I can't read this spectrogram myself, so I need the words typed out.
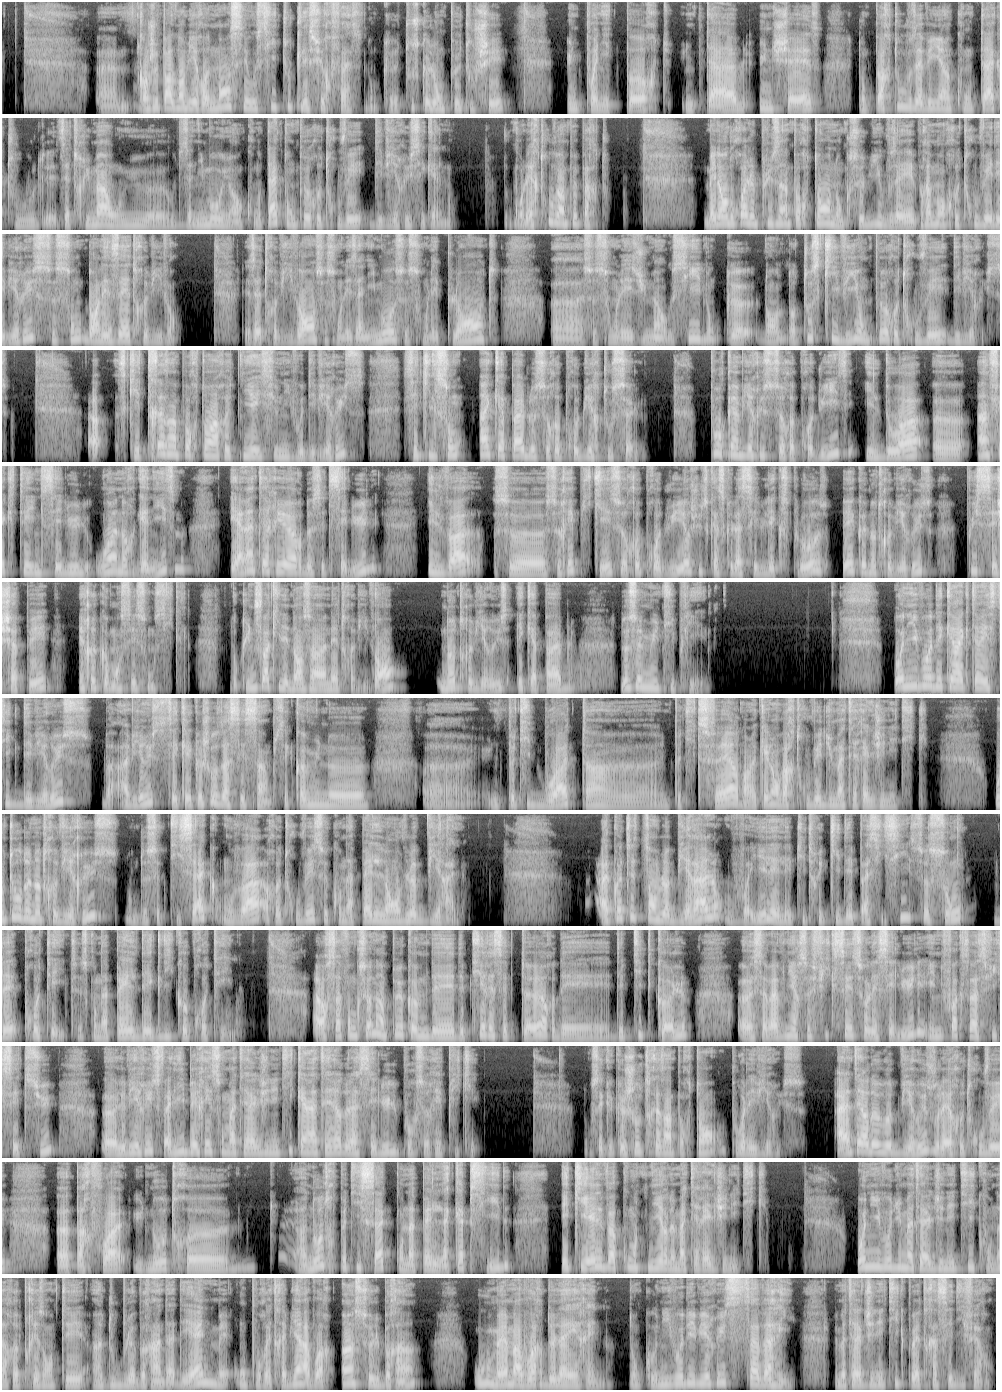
Euh, quand je parle d'environnement, c'est aussi toutes les surfaces, donc euh, tout ce que l'on peut toucher, une poignée de porte, une table, une chaise. Donc partout où vous avez eu un contact, où les êtres humains ont eu, ou des animaux ont eu un contact, on peut retrouver des virus également. Donc on les retrouve un peu partout. Mais l'endroit le plus important, donc celui où vous allez vraiment retrouver des virus, ce sont dans les êtres vivants. Les êtres vivants, ce sont les animaux, ce sont les plantes, euh, ce sont les humains aussi. Donc euh, dans, tout ce qui vit, on peut retrouver des virus. Ce qui est très important à retenir ici au niveau des virus, c'est qu'ils sont incapables de se reproduire tout seuls. Pour qu'un virus se reproduise, il doit euh, infecter une cellule ou un organisme, et à l'intérieur de cette cellule, il va se, répliquer, se reproduire jusqu'à ce que la cellule explose et que notre virus puisse s'échapper et recommencer son cycle. Donc une fois qu'il est dans un être vivant, notre virus est capable de se multiplier. Au niveau des caractéristiques des virus, bah, un virus c'est quelque chose d'assez simple, c'est comme une, euh, une petite boîte, hein, euh, une petite sphère dans laquelle on va retrouver du matériel génétique. Autour de notre virus, donc de ce petit sac, on va retrouver ce qu'on appelle l'enveloppe virale. À côté de cette enveloppe virale, vous voyez les, petits trucs qui dépassent ici, ce sont des protéines, c'est ce qu'on appelle des glycoprotéines. Alors ça fonctionne un peu comme des, petits récepteurs, des, petites colles. Euh, ça va venir se fixer sur les cellules et une fois que ça va se fixer dessus, euh, le virus va libérer son matériel génétique à l'intérieur de la cellule pour se répliquer. Donc c'est quelque chose de très important pour les virus. À l'intérieur de votre virus, vous allez retrouver euh, parfois un autre petit sac qu'on appelle la capside et qui, elle, va contenir le matériel génétique. Au niveau du matériel génétique, on a représenté un double brin d'ADN, mais on pourrait très bien avoir un seul brin ou même avoir de l'ARN. Donc au niveau des virus, ça varie. Le matériel génétique peut être assez différent.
